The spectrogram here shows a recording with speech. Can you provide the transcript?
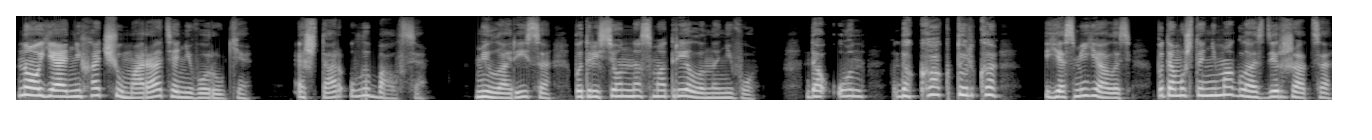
Но я не хочу марать о него руки». Эштар улыбался. Милариса потрясенно смотрела на него. «Да он... Да как только...» Я смеялась, потому что не могла сдержаться.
